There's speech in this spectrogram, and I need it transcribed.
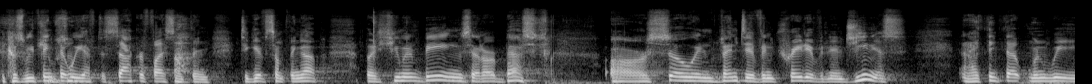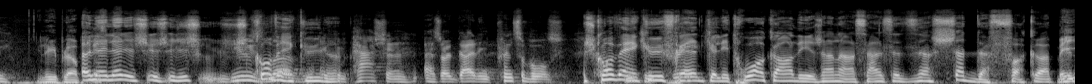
Because we think that we have to sacrifice something to give something up. But human beings at our best are so inventive and creative and ingenious. And I think that when we Là, il pleure. Là, là, je, je, je, je suis convaincu. Là. compassion as our guiding principles, je suis convaincu, Fred, que les trois quarts des gens dans la salle se disaient Shut the fuck up. Mais,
